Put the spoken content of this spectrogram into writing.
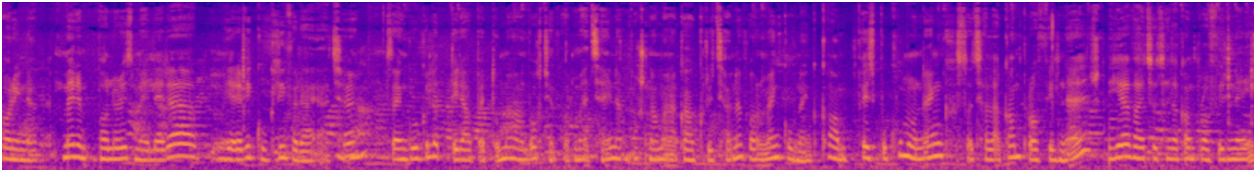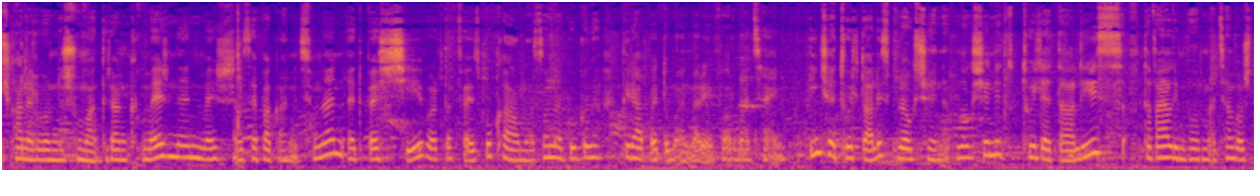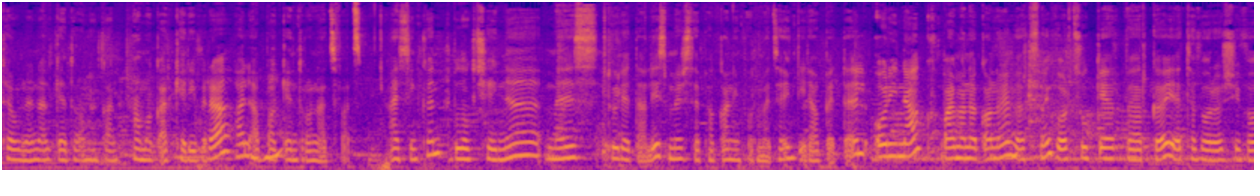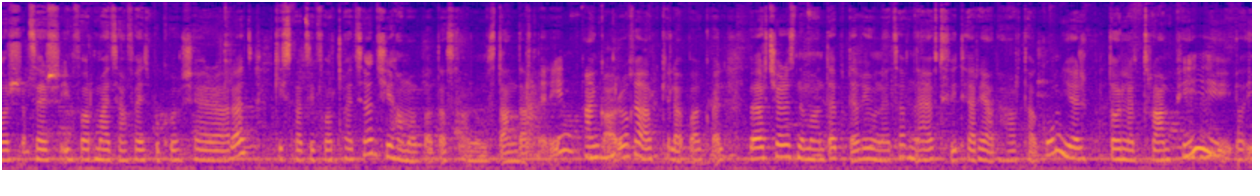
Օրինակ, մեր բոլորիս մեյլերը երևի Google-ի վրա է, չէ՞։ Ձեն Google-ը տիրապետում է ամբողջ ինֆորմացիային, ամբողջ նամակագրությանը, որ մենք ունենք կամ Facebook-ում ունենք սոցիալական պրոֆիլներ եւ այդ սոցիալական պրոֆիլները ինչքան էլ որ նշում է դրանք մերն են, մեր սեփականությունն են, այդպես չի, որտեղ Facebook-ը, Amazon-ը, Google-ը տիրապետում են մեր ինֆորմացիային։ Ինչ է թույլ տալիս բլոկչեյնը։ Բլոկչեյնը թույլ է տալիս տվյալ ինֆորմացիան ոչ թե ունենալ կենտրոնական համակարգերի վրա, այլ ապակենտրոնացված։ Այսինքն բլոկչեյնը մեզ թույլ է տալիս մեր սեփական ինֆորմացիային տիրապետել։ Օրինակ, պայմանականորեն վերցնենք, որ Zuckerberg-ը, եթե որոշի, որ ձեր ինֆորմացիան Facebook-ում share արած, կիսված ինֆորմացիան չի համապատասխանում ստանդարտներին, այն կարող է արգելափակվել։ Վերջերս նման դեպք տեղի ունեցավ նաև Twitter-յան հարթակում, երբ Դոնալդ Թրամփի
